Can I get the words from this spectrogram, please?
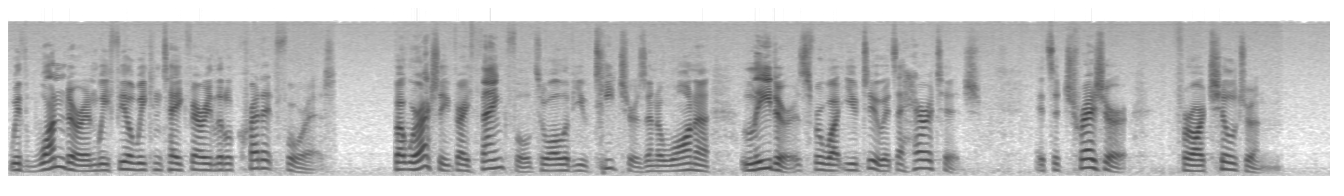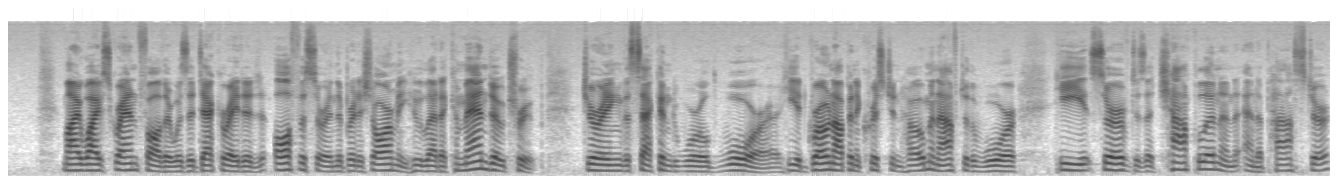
with wonder and we feel we can take very little credit for it. But we're actually very thankful to all of you teachers and Awana leaders for what you do. It's a heritage, it's a treasure for our children. My wife's grandfather was a decorated officer in the British Army who led a commando troop during the Second World War. He had grown up in a Christian home, and after the war, he served as a chaplain and, and a pastor.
